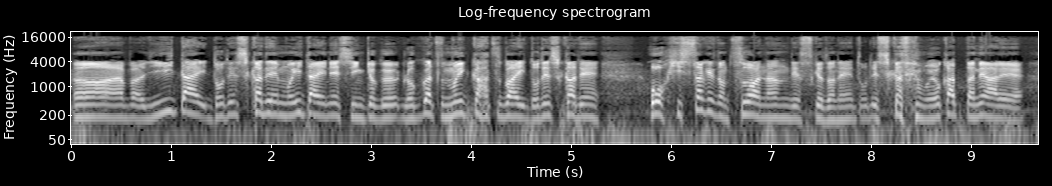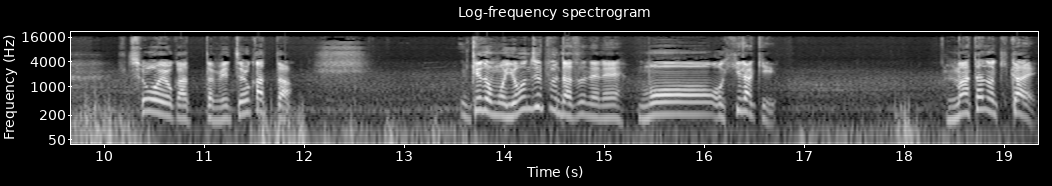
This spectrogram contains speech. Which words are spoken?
あやっぱ言いたい、ドデシカデンも言いたいね、新曲。6月6日発売、ドデシカデンを引っ提げのツアーなんですけどね、ドデシカデンも良かったね、あれ。超良かった、めっちゃ良かった。けどもう40分経つんでね、もうお開き。またの機会。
